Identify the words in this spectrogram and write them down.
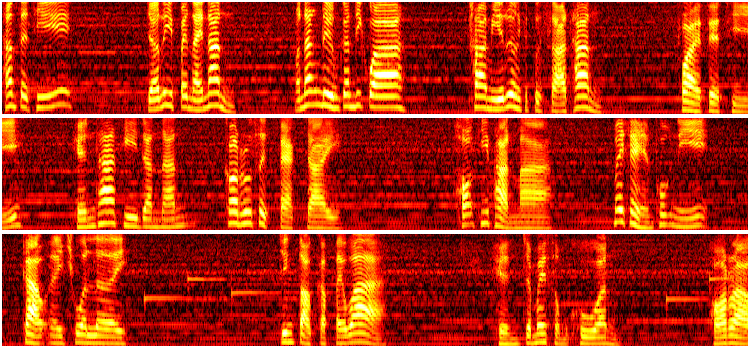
ท่านเศรษฐีจะรีบไปไหนนั่น มานั่งดื่มกันดีกว่าข้ามีเรื่องจะปรึกษาท่าน ฝ่ายเศรษฐีเห็นท่าทีดังนั้นก็รู้สึกแปลกใจ เพราะที่ผ่านมาไม่เคยเห็นพวกนี้ กล่าวเอ่ยชวนเลย จึงตอบกลับไปว่า เห็นจะไม่สมควร เพราะเรา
